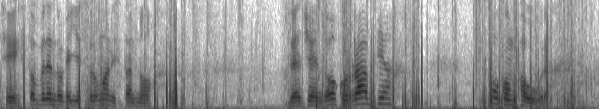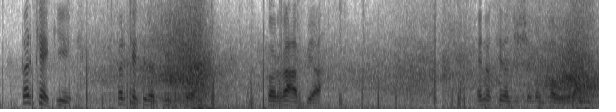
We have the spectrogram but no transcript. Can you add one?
Sì, sto vedendo che gli esseri umani stanno reagendo o con rabbia o con paura. Perché chi perché si reagisce con rabbia e non si reagisce con paura?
